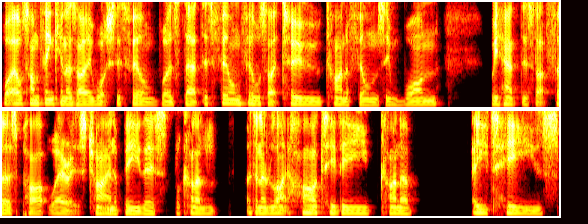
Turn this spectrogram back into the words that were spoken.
What else I'm thinking as I watched this film was that this film feels like two kind of films in one. We had this like first part where it's trying to be this kind of I don't know light-heartedly kind of 80s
